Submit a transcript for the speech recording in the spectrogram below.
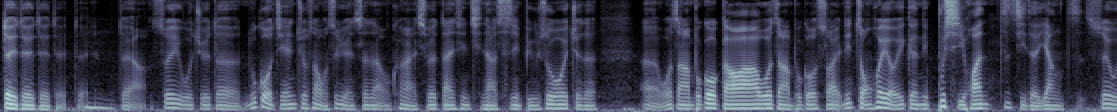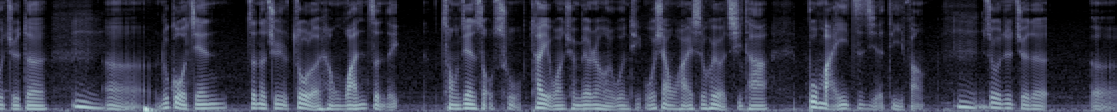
对对对对对，嗯、对啊，所以我觉得，如果今天就算我是原生的，我可能还是会担心其他事情，比如说我会觉得，呃，我长得不够高啊，我长得不够帅，你总会有一个你不喜欢自己的样子，所以我觉得，嗯，呃，如果我今天真的去做了很完整的。重建手术，他也完全没有任何问题。我想我还是会有其他不满意自己的地方，嗯，所以我就觉得，呃，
